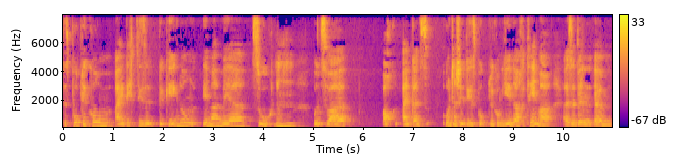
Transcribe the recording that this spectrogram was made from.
das Publikum eigentlich diese Begegnung immer mehr sucht. Mhm. Und zwar auch ein ganz unterschiedliches Publikum, je nach Thema. Also wenn ähm,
